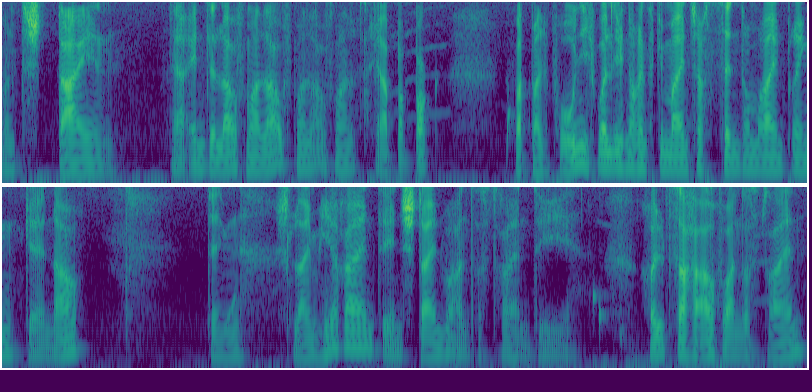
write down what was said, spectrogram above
Und Stein. Ja, Ende, lauf mal, lauf mal, lauf mal. Ja, Bock. Warte mal, Honig wollte ich noch ins Gemeinschaftszentrum reinbringen. Genau. Den Schleim hier rein, den Stein woanders rein. Die Holzsache auch woanders rein.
